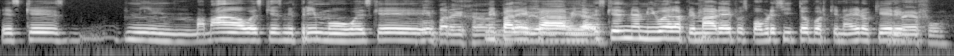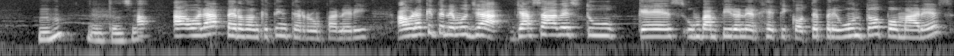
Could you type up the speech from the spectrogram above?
Es que es mi mamá, o es que es mi primo, o es que... Mi pareja. Mi, pareja, es que es mi amigo de la primaria y pues pobrecito porque nadie lo quiere. Befo. Entonces... ahora, perdón que te interrumpa, Neri. Ahora que tenemos ya, ya sabes tú que es un vampiro energético. Te pregunto, Pomares,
